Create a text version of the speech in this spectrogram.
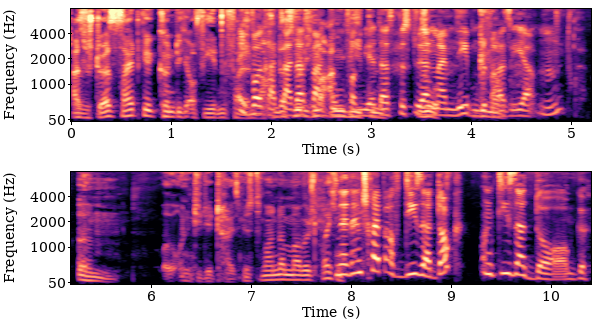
also Störs Sidekick könnte ich auf jeden Fall ich wollte machen. gerade sagen, das ich war dumm von mir. Das bist du ja in So, meinem Leben genau. quasi, ja. Hm? Ähm, und die Details müsste man dann mal besprechen. Na, dann schreib auf dieser Dog und dieser Dog.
